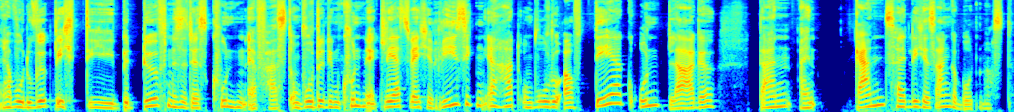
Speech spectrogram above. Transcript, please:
Ja, wo du wirklich die Bedürfnisse des Kunden erfasst und wo du dem Kunden erklärst, welche Risiken er hat und wo du auf der Grundlage dann ein ganzheitliches Angebot machst.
